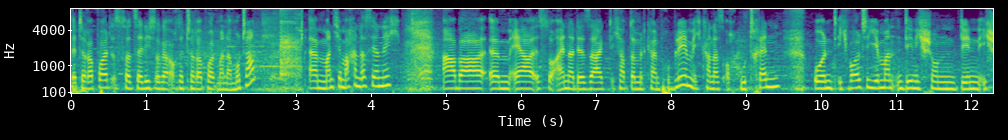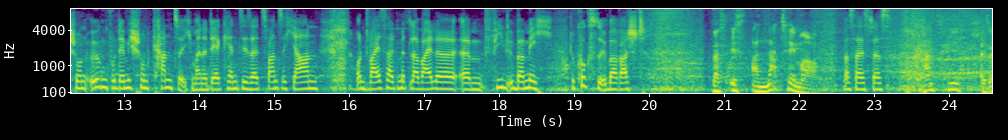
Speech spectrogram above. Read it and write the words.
der Therapeut ist tatsächlich sogar auch der Therapeut meiner Mutter. Ähm, manche machen das ja nicht, aber ähm, er ist so einer, der sagt, ich habe damit kein Problem, ich kann das auch gut trennen und ich wollte jemanden, den ich schon, den ich schon irgendwo, der mich schon kannte. Ich meine, der kennt sie seit 20 Jahren und weiß halt mittlerweile ähm, viel über mich. Du guckst so überrascht. Das ist Anathema. Was heißt das? Du kannst nicht, also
